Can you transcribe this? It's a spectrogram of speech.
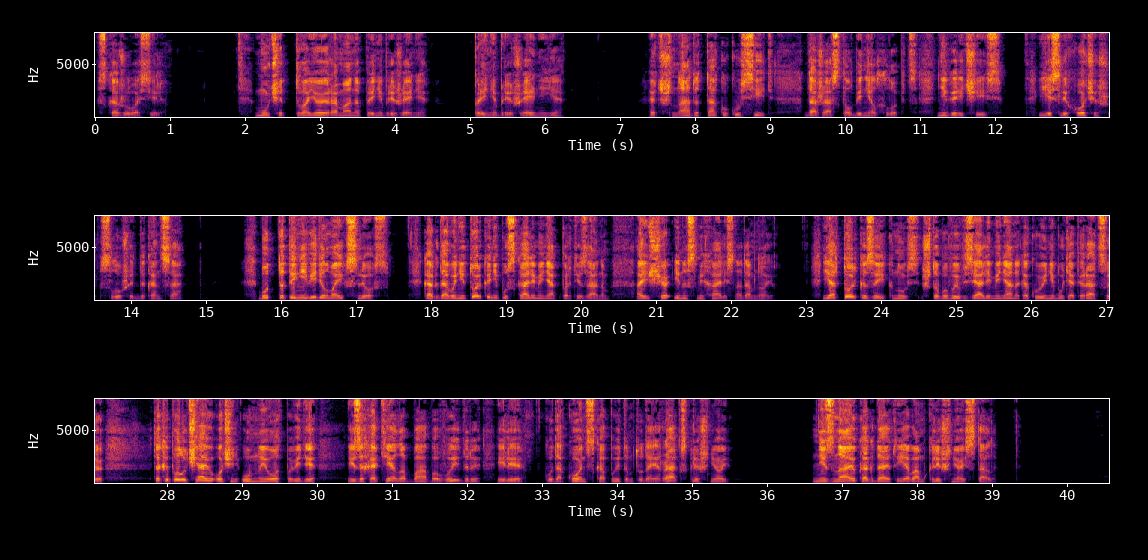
Скажу, Василий. Мучит твое и Романа пренебрежение. Пренебрежение? Это ж надо так укусить, даже остолбенел хлопец. Не горячись. Если хочешь слушать до конца. Будто ты не видел моих слез, когда вы не только не пускали меня к партизанам, а еще и насмехались надо мною. Я только заикнусь, чтобы вы взяли меня на какую-нибудь операцию, так и получаю очень умные отповеди. И захотела баба выдры или куда конь с копытом, туда и рак с клешней. Не знаю, когда это я вам клешней стала.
